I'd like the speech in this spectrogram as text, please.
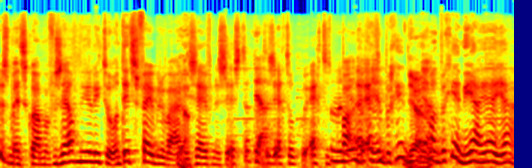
Dus mensen kwamen vanzelf naar jullie toe. Want dit is februari Ja. 67. Dat is echt, ook, echt, het, begin. echt het begin. Ja. Helemaal het begin, ja, ja, ja.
